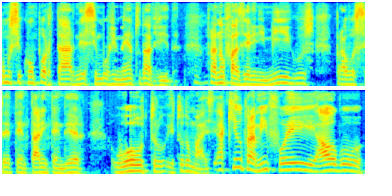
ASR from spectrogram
como se comportar nesse movimento da vida, uhum. para não fazer inimigos, para você tentar entender o outro e tudo mais. Aquilo para mim foi algo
